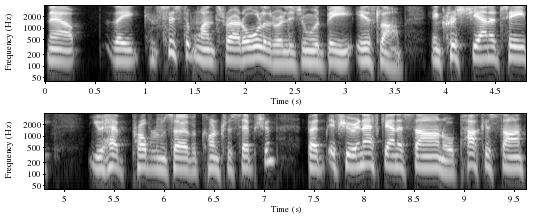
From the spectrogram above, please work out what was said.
Now, the consistent one throughout all of the religion would be Islam. In Christianity, you have problems over contraception, but if you're in Afghanistan or Pakistan,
